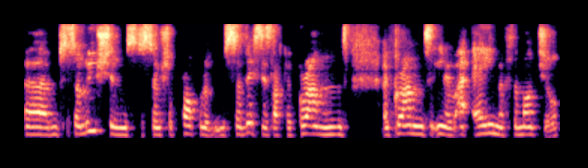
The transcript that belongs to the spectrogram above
um, solutions to social problems. So this is like a grand, a grand, you know, aim of the module.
